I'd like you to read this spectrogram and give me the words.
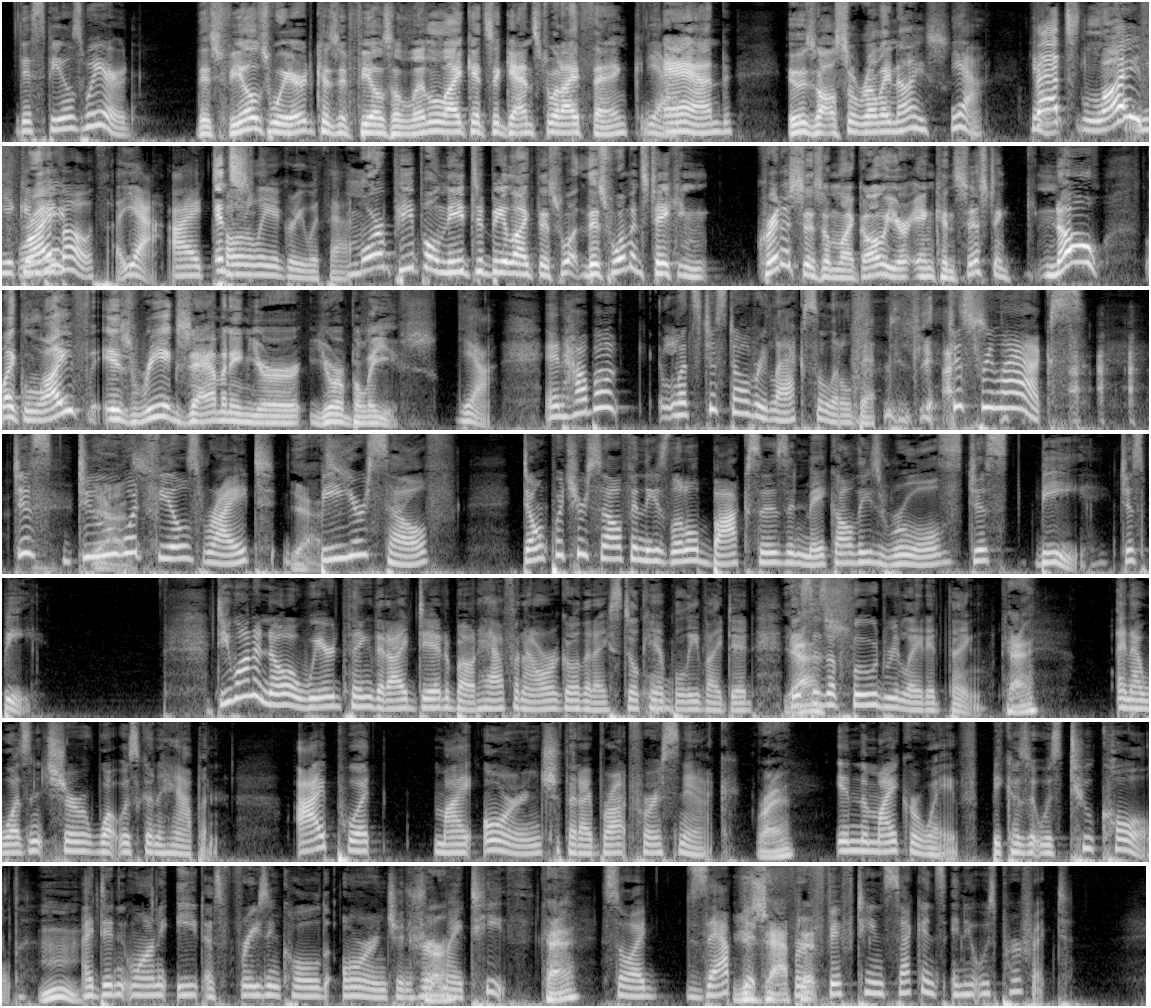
This feels weird. This feels weird because it feels a little like it's against what I think. Yeah. And it was also really nice. Yeah. Yeah. That's life, you can right? be both. Yeah, I It's- totally agree with that. More people need to be like this. This woman's taking criticism like, "Oh, you're inconsistent." No, like life is re-examining your your beliefs. Yeah. And how about let's just all relax a little bit. Just relax. Just do Yes. what feels right. Yes. Be yourself. Don't put yourself in these little boxes and make all these rules. Just be. Just be. Do you want to know a weird thing that I did about half an hour ago that I still can't believe I did? This is a food related thing, Okay. And I wasn't sure what was going to happen. I put my orange that I brought for a snack Right. in the microwave because it was too cold. I didn't want to eat a freezing cold orange and Mm. Sure. hurt my teeth. Okay. So I zapped You it zapped for it? 15 seconds and it was perfect.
